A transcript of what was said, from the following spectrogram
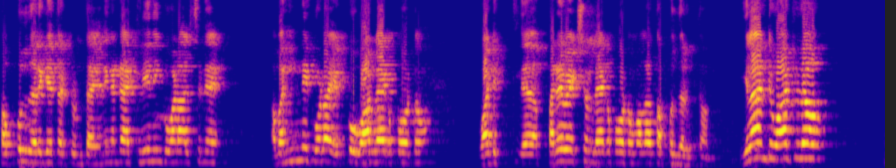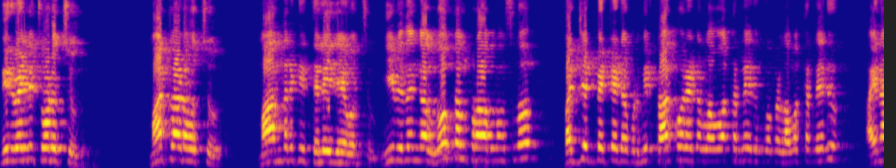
తప్పులు జరిగేటట్టు ఉంటాయి. ఎందుకంటే ఆ క్లీనింగ్ వాడాల్సిన అవన్నీ కూడా ఎక్కువ వాడలేకపోవటం వాటి పర్యవేక్షణ లేకపోవటం వల్ల తప్పులు జరుగుతుంది ఇలాంటి వాటిలో మీరు వెళ్ళి చూడొచ్చు మాట్లాడవచ్చు మా అందరికీ తెలియజేయవచ్చు. ఈ విధంగా లోకల్ ప్రాబ్లమ్స్లో బడ్జెట్ పెట్టేటప్పుడు మీరు కార్పొరేటర్లు అవ్వక్కర్లేదు ఇంకొకళ్ళు అవ్వక్కర్లేదు అయినా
